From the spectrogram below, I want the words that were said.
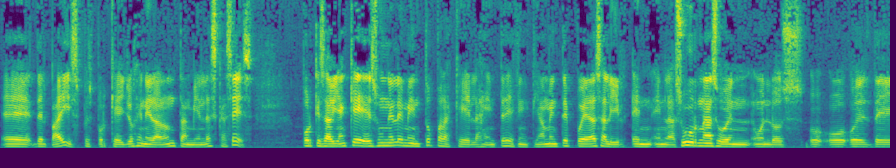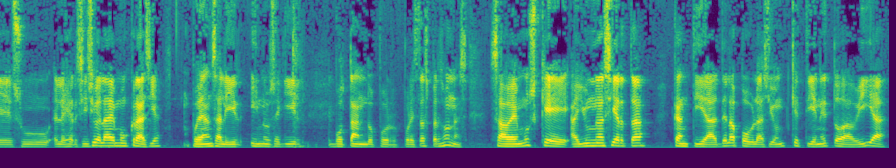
eh, del país, pues porque ellos generaron también la escasez porque sabían que es un elemento para que la gente definitivamente pueda salir en, en las urnas o en, o en los o, desde su el ejercicio de la democracia puedan salir y no seguir votando por, por estas personas. Sabemos que hay una cierta cantidad de la población que tiene todavía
